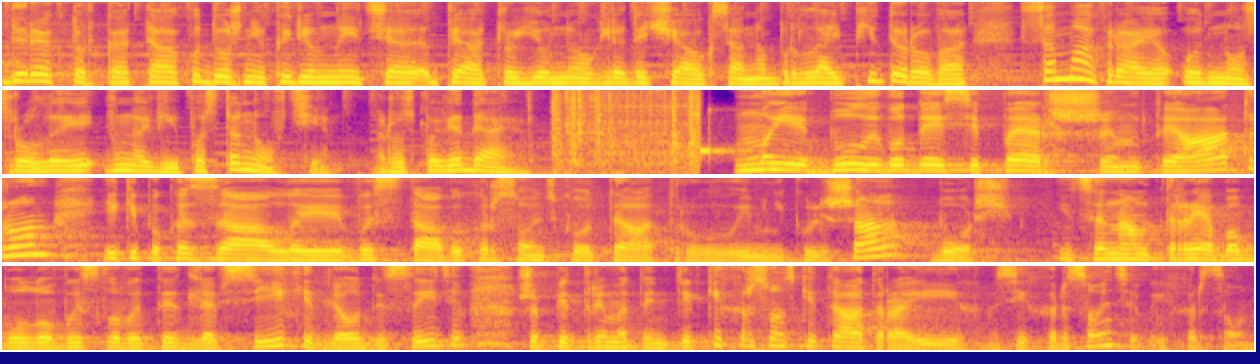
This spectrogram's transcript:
Директорка та художня керівниця театру юного глядача Оксана Бурлай Пітерова сама грає одну з ролей в новій постановці. Розповідає. Ми були в Одесі першим театром, які показали вистави Херсонського театру імені Куліша Борщ. І це нам треба було висловити для всіх і для одеситів, щоб підтримати не тільки Херсонський театр, а й всіх херсонців і Херсон.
